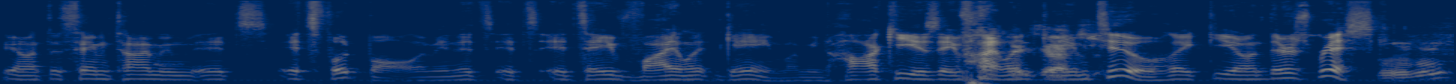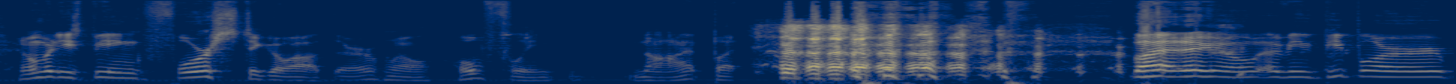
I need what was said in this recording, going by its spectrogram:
you know, at the same time, it's it's football. I mean, it's it's it's a violent game. I mean, hockey is a violent exactly. game too. Like you know, there's risk. Mm-hmm. Nobody's being forced to go out there. Well, hopefully not, but but you know, I mean, people are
